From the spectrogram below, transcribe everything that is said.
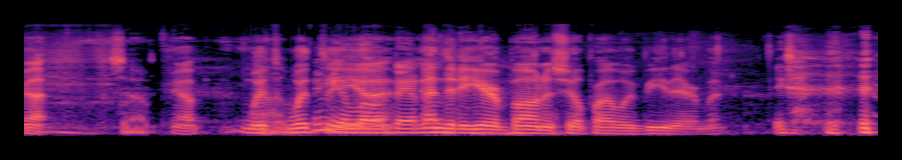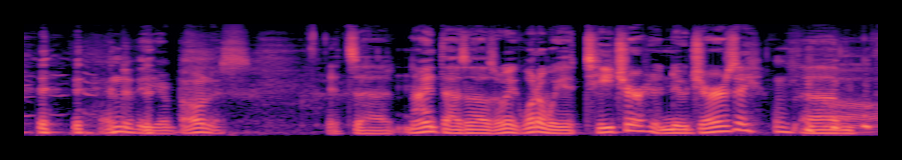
Yeah. So Yep. With with Leave me the uh, end of the year bonus, he'll probably be there. But End of the year bonus. It's uh, nine thousand dollars a week. What are we, a teacher in New Jersey? Um, oh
